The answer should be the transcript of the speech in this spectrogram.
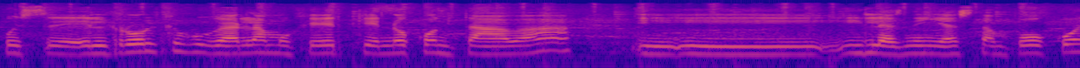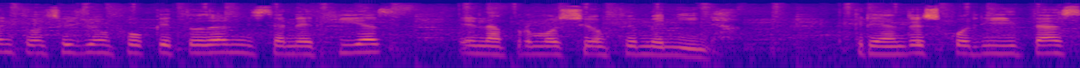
pues el rol que jugaba la mujer que no contaba y, las niñas tampoco, entonces yo enfoqué todas mis energías en la promoción femenina creando escuelitas,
